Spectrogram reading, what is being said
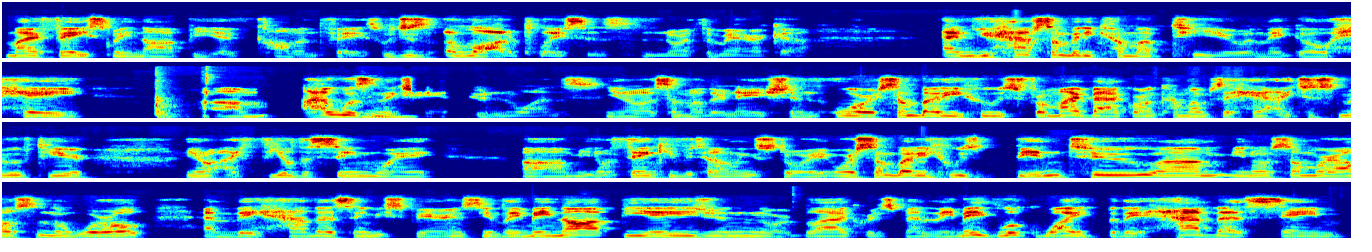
my face may not be a common face, which is a lot of places in North America, and you have somebody come up to you and they go, "Hey." Um, I was an mm-hmm. exchange student once, you know, at some other nation, or somebody who's from my background come up and say, "Hey, I just moved here you know, I feel the same way. Um, you know, thank you for telling the story. Or somebody who's been to, um, you know, somewhere else in the world and they have that same experience. You know, they may not be Asian or Black or Hispanic. They may look white, but they have that same,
